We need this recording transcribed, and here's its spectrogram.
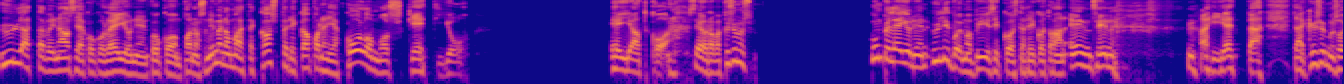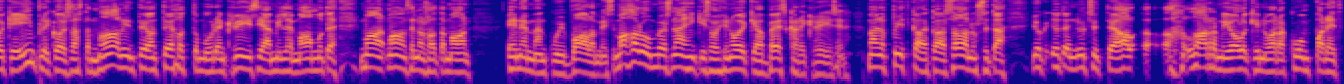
yllättävin asia koko Leijonien kokoonpanossa. Nimenomaan, että Kasperi Kapanen ja kolmosketju ei jatkoon. Seuraava kysymys. Kumpi leijonien ylivoimaviisikoista rikotaan ensin? Ai että, tämä kysymys oikein implikoi sellaista maalinteon tehottomuuden kriisiä, mille mä oon, muuten, mä, mä oon sen osalta mä oon enemmän kuin valmis. Mä haluan myös näihin kisoihin oikean veskarikriisin. Mä en ole pitkä aikaa saanut sitä, joten nyt sitten al- Larmi, Olkinuora, kumppanit,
